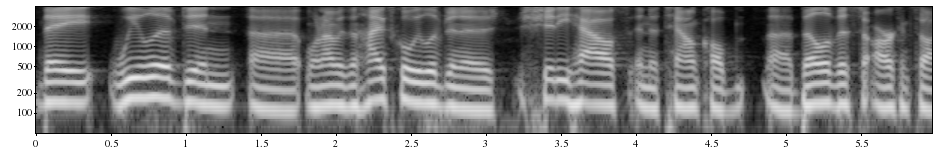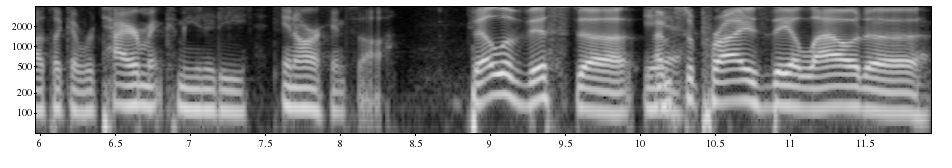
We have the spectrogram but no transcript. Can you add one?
they we lived in uh, when I was in high school. We lived in a shitty house in a town called uh, Bella Vista, Arkansas. It's like a retirement community in Arkansas. Bella Vista. Yeah. I'm surprised they allowed uh,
